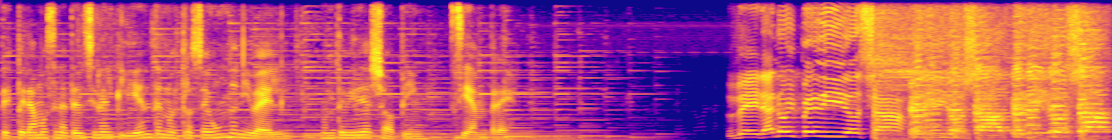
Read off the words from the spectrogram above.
Te esperamos en atención al cliente en nuestro segundo nivel. Montevideo Shopping, siempre. Verano y pedidos ya. Pedidos ya, pedidos ya.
